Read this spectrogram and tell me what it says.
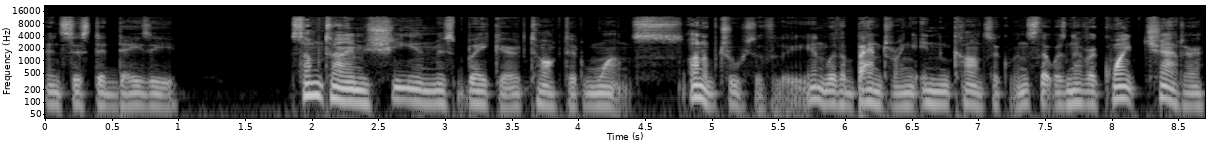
insisted Daisy. Sometimes she and Miss Baker talked at once, unobtrusively, and with a bantering inconsequence that was never quite chatter,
